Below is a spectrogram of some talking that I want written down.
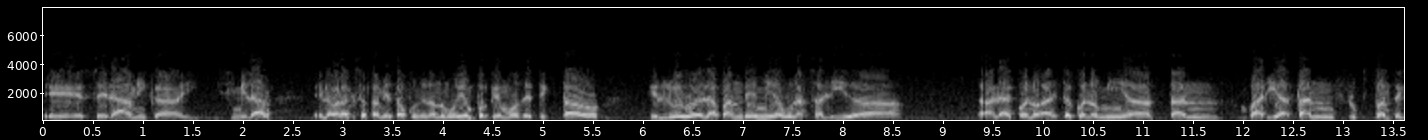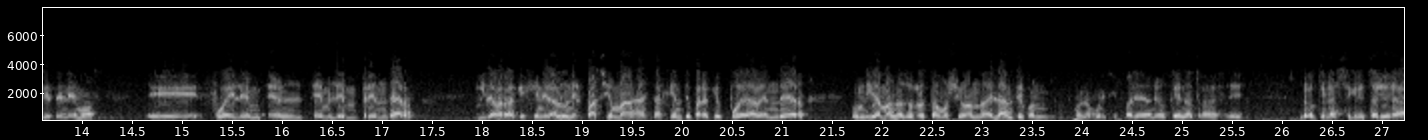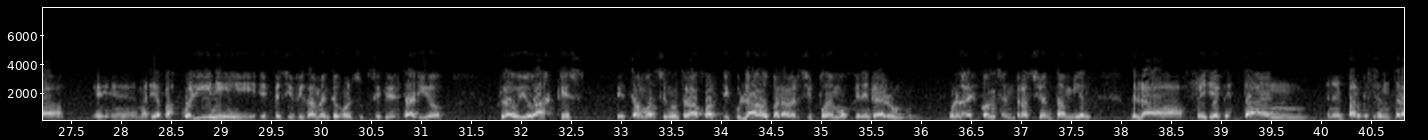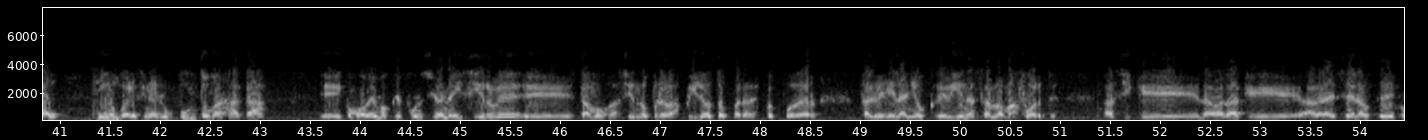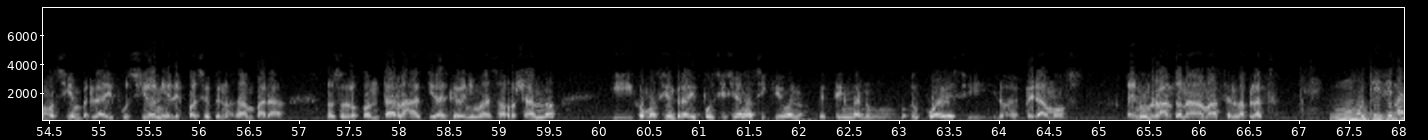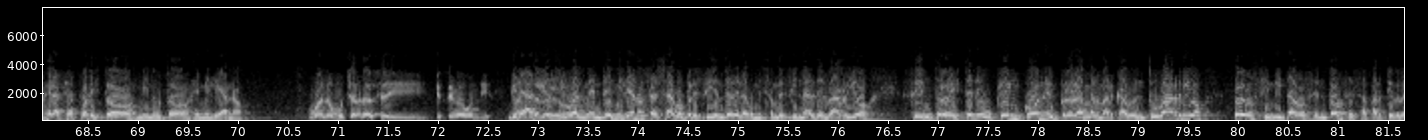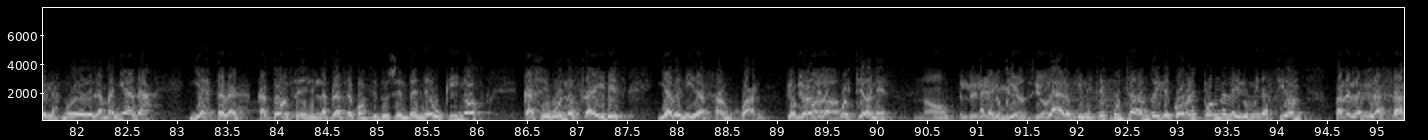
eh, cerámica y, similar. Eh, la verdad que eso también está funcionando muy bien porque hemos detectado que luego de la pandemia una salida a, la, a esta economía tan varia, tan fluctuante que tenemos eh, fue el, em- emprender y la verdad que generar un espacio más a esta gente para que pueda vender. Un día más nosotros estamos llevando adelante con, con la Municipalidad de Neuquén a través de lo que la secretaria era eh, María Pascualini y específicamente con el subsecretario Claudio Vázquez. Estamos haciendo un trabajo articulado para ver si podemos generar un- una desconcentración también de la feria que está en, en el Parque Central, Sí. para poder generar un punto más acá. Eh, como vemos que funciona y sirve, eh, estamos haciendo pruebas pilotos para después poder, tal vez el año que viene, hacerlo más fuerte. Así que la verdad que agradecer a ustedes como siempre la difusión y el espacio que nos dan para nosotros contar las actividades que venimos desarrollando y como siempre a disposición, así que bueno, que tengan un buen jueves y los esperamos en un rato nada más en la plaza. Muchísimas gracias por estos minutos, Emiliano. Bueno, muchas gracias y que tenga buen día. Gracias igualmente. Emiliano Sayago, presidente de la Comisión de Final del barrio Centro Este Neuquén, con el programa El Mercado en tu Barrio. Todos invitados entonces a partir de las 9 de la mañana y hasta las 14 en la Plaza Constituyentes Neuquinos, calle Buenos Aires y Avenida San Juan. ¿Qué Otra tema? de las cuestiones. ¿No? El de la Para quien- iluminación. claro, quien esté escuchando y le corresponda la iluminación para la Sí, Plaza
